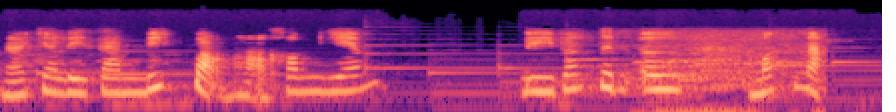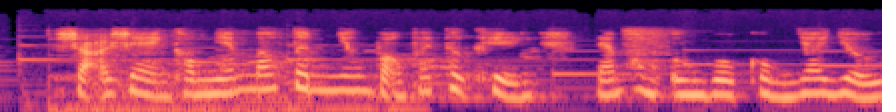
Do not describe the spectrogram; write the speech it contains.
Nói cho Ly Tâm biết bọn họ không dám đi báo tin ư, mất mặt. Rõ ràng không dám báo tin nhưng vẫn phải thực hiện, đám Hồng Ưng vô cùng do dự.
